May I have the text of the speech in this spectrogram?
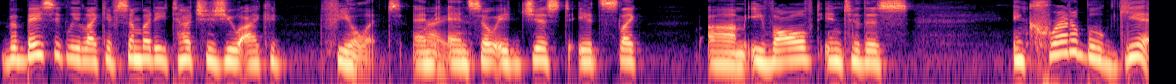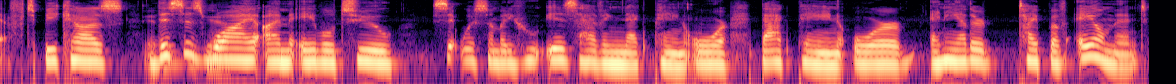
but basically like if somebody touches you, I could feel it, and Right. and so it just it's like um, evolved into this incredible gift because this is why I'm able to sit with somebody who is having neck pain or back pain or any other type of ailment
